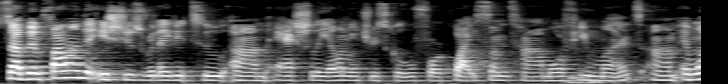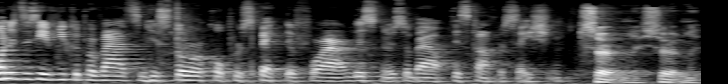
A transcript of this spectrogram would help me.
So I've been following the issues related to um, Ashley Elementary School for quite some time, or a few months, um, and wanted to see if you could provide some historical perspective for our listeners about this conversation. Certainly, certainly.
